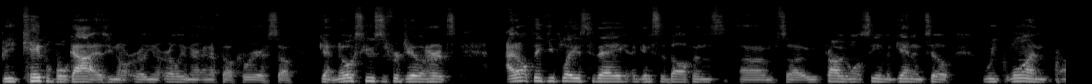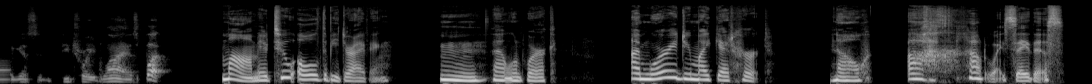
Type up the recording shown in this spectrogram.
be capable guys you know early you know early in their NFL career. So again, no excuses for Jalen Hurts. I don't think he plays today against the Dolphins, um, so we probably won't see him again until Week One uh, against the Detroit Lions. But Mom, you're too old to be driving. Hmm, that won't work. I'm worried you might get hurt. No. Ah, how do I say this?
